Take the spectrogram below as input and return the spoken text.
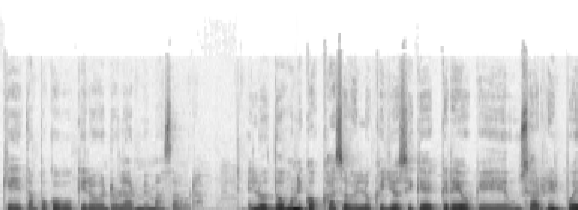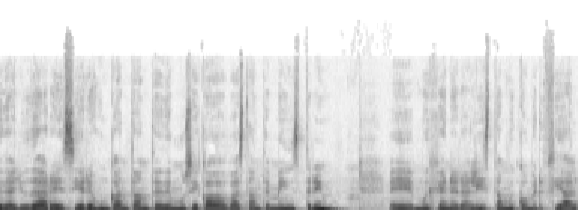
que tampoco quiero enrolarme más ahora. En los dos únicos casos en los que yo sí que creo que usar Reel puede ayudar es si eres un cantante de música bastante mainstream, eh, muy generalista, muy comercial,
